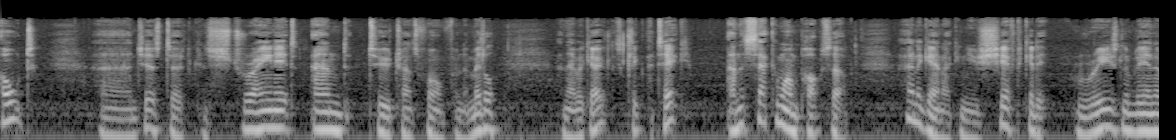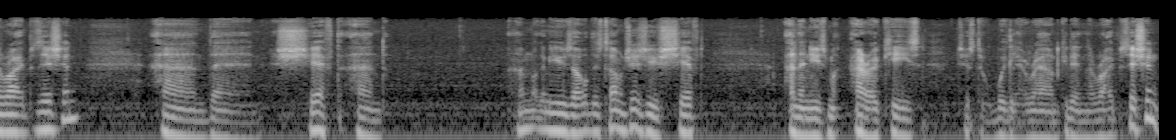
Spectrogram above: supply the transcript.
alt and just to constrain it and to transform from the middle and there we go let's click the tick and the second one pops up and again I can use shift to get it reasonably in the right position and then shift and I'm not going to use alt this time, just use shift and then use my arrow keys just to wiggle it around, get it in the right position.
